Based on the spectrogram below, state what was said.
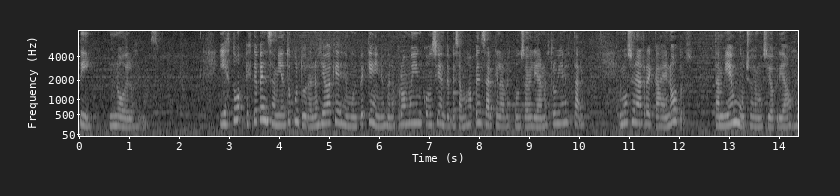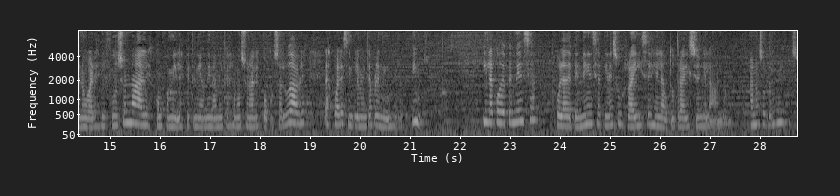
ti, no de los demás. Y esto, este pensamiento cultural nos lleva a que desde muy pequeños, de una forma muy inconsciente, empezamos a pensar que la responsabilidad de nuestro bienestar emocional recae en otros. También muchos hemos sido criados en hogares disfuncionales, con familias que tenían dinámicas emocionales poco saludables, las cuales simplemente aprendimos y repetimos. Y la codependencia o la dependencia tiene sus raíces en la autotradición y el abandono a nosotros mismos.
